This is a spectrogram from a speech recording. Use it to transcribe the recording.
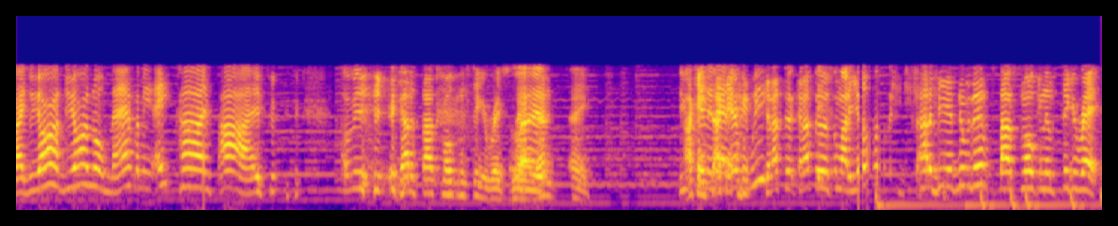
Like, do y'all do y'all know math? I mean, eight times five. I mean, You gotta stop smoking cigarettes, man. Right. That is, hey, you I can't. I can't. every week. Can I tell? Can I tell somebody else how to be as new as them? Stop smoking them cigarettes.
